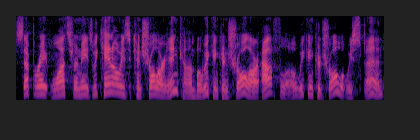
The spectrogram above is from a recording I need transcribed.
Separate wants from needs. We can't always control our income, but we can control our outflow. We can control what we spend.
